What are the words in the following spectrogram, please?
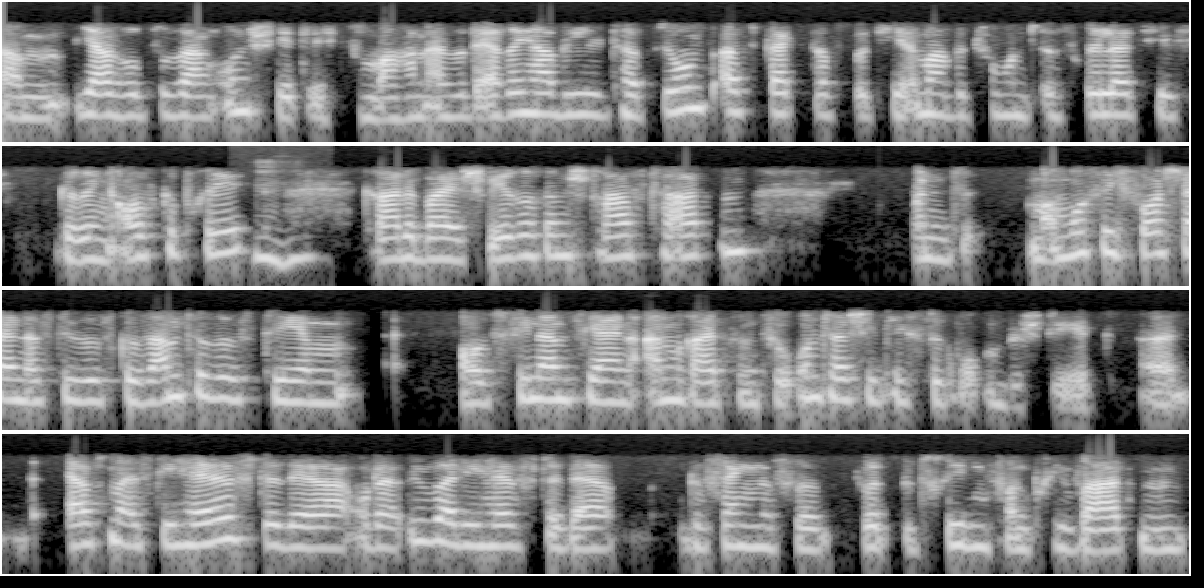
ähm, ja sozusagen unschädlich zu machen. Also der Rehabilitationsaspekt, das wird hier immer betont, ist relativ gering ausgeprägt, mhm. Gerade bei schwereren Straftaten. Und man muss sich vorstellen, dass dieses gesamte System aus finanziellen Anreizen für unterschiedlichste Gruppen besteht. Äh, erstmal ist die Hälfte der oder über die Hälfte der Gefängnisse wird betrieben von privaten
